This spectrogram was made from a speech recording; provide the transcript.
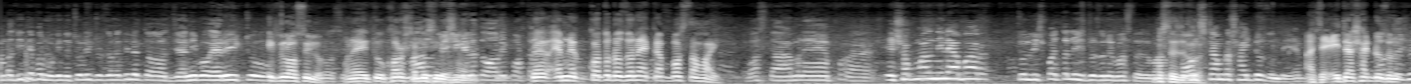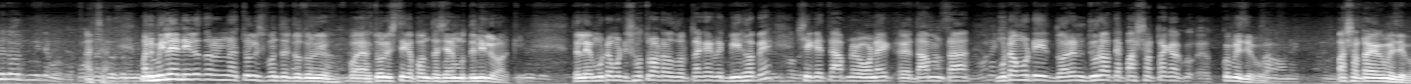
আমরা দিতে পারব কিন্তু চল্লিশ জনের দিলে তো জানিব এরই একটু একটু লস হইল মানে একটু খরচটা বেশি বেশি গেলে তো। এমনি কত ডজনে একটা বস্তা হয়? বস্তা মানে এসব মাল নিলে আবার চল্লিশ পঁয়তাল্লিশ বস্তা হয়ে হয়ে আমরা ষাট ডজন দিই আচ্ছা এটা ষাট ডজন। আচ্ছা মানে মিলে নিলে ধরেন না চল্লিশ পঞ্চাশ ডজন চল্লিশ থেকে পঞ্চাশের মধ্যে নিল আর কি। তাহলে মোটামুটি সতেরো আঠারো হাজার টাকা একটা বিল হবে। সেক্ষেত্রে আপনার অনেক দামটা মোটামুটি ধরেন জোড়াতে পাঁচ ষাট টাকা কমে যাব। হ্যাঁ, পাঁচ ষাট টাকা কমে যাব।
